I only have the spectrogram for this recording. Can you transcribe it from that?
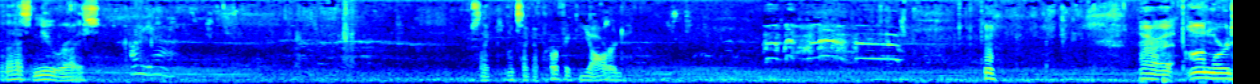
So that's new rice. Oh yeah. Looks like looks like a perfect yard. Huh. All right, onward.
